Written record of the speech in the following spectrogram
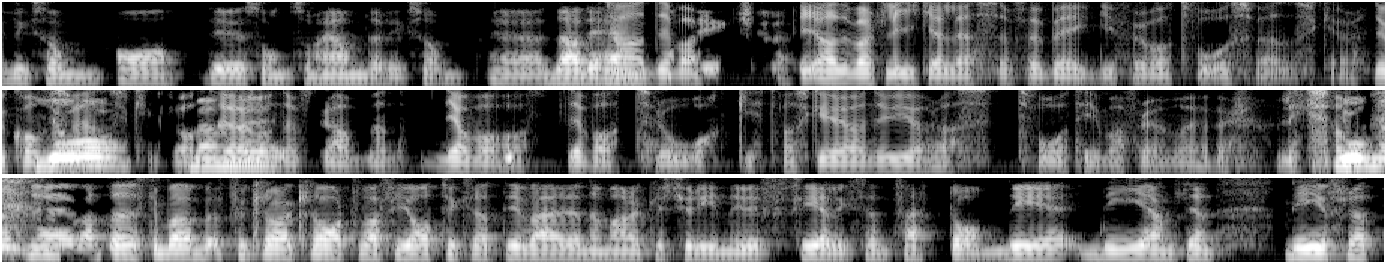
liksom, ja, det är sånt som händer liksom. Eh, det hade Jag hänt hade, varit, jag hade varit lika ledsen för bägge för det var två svenskar. Nu kom Ja, svenskglasögonen men- fram men jag var, det var tråkigt. Vad ska jag nu göra två timmar framöver? Liksom. Jo, men eh, vänta, jag ska bara förklara klart varför jag tycker att det är värre när Marcus kör in i Felix än tvärtom. Det är, det är egentligen, det är för att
